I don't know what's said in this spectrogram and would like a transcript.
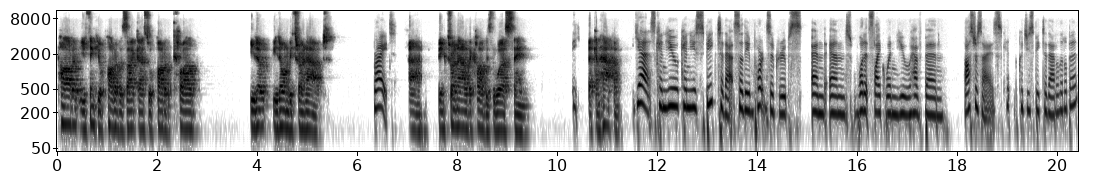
part of, you think you're part of the zeitgeist or part of a club, you don't you don't want to be thrown out. Right. Uh, being thrown out of the club is the worst thing that can happen. Yes. Can you can you speak to that? So the importance of groups and and what it's like when you have been ostracized. Could you speak to that a little bit?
